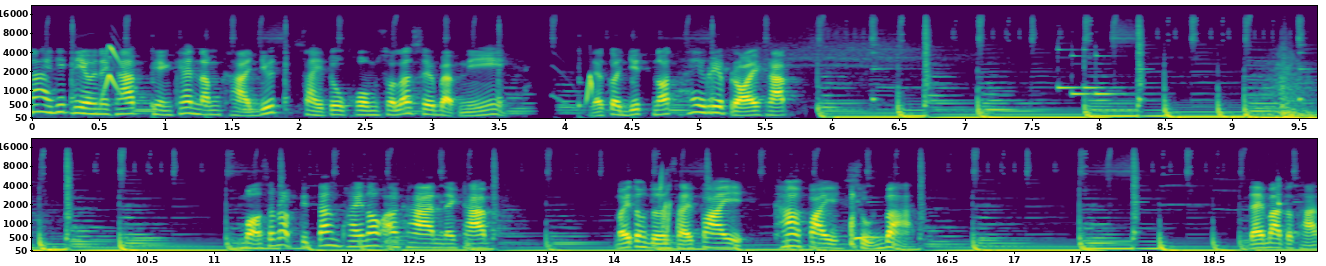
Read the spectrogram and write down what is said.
ง่ายนิดเดียวนะครับ เพียงแค่นำขายึดใส่ตัวโคมโซลาร์เซลล์แบบนี้ แล้วก็ยึดน็อตให้เรียบร้อยครับ เหมาะสำหรับติดตั้งภายนอกอาคารนะครับ ไม่ต้องเดินสายไฟ ค่าไฟ 0 บาท ได้มาตรฐาน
